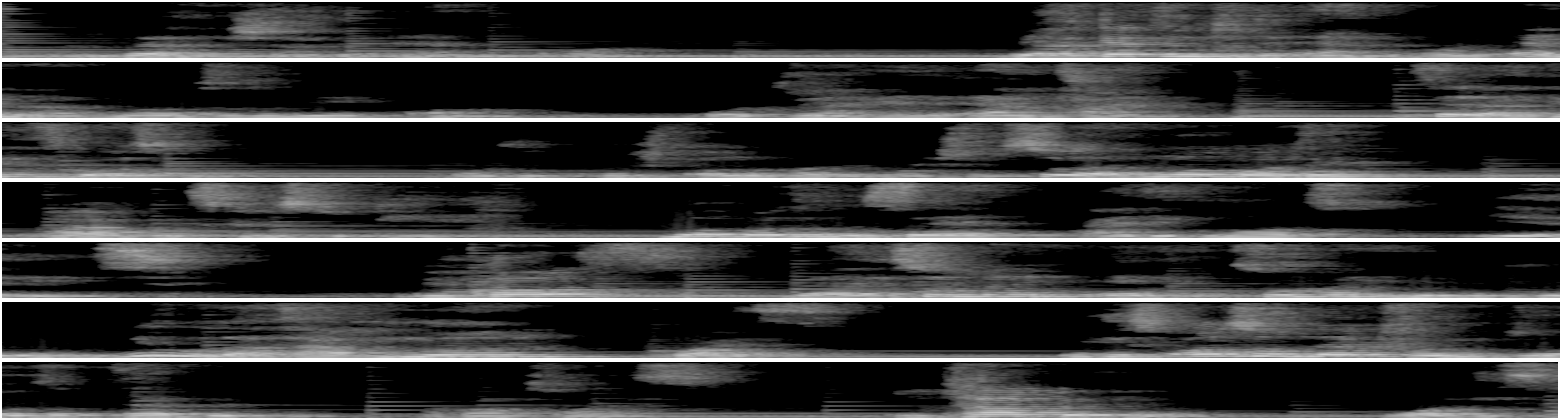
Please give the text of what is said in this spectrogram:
and then shall the end come. We are getting to the end, but the end has not really come. But we are in the end time. Say that this gospel must be pushed all over the nation so that nobody will have excuse to give. Nobody will say, I did not hear it. Because there are so many evil, so many iniquities going on. You that have known Christ, it is also left for you to also tell people about Christ. To tell people what is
